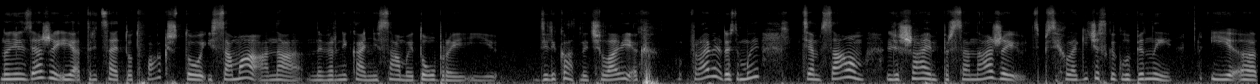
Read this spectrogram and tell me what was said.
но нельзя же и отрицать тот факт, что и сама она наверняка не самый добрый и деликатный человек, правильно? То есть мы тем самым лишаем персонажей психологической глубины. И э,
